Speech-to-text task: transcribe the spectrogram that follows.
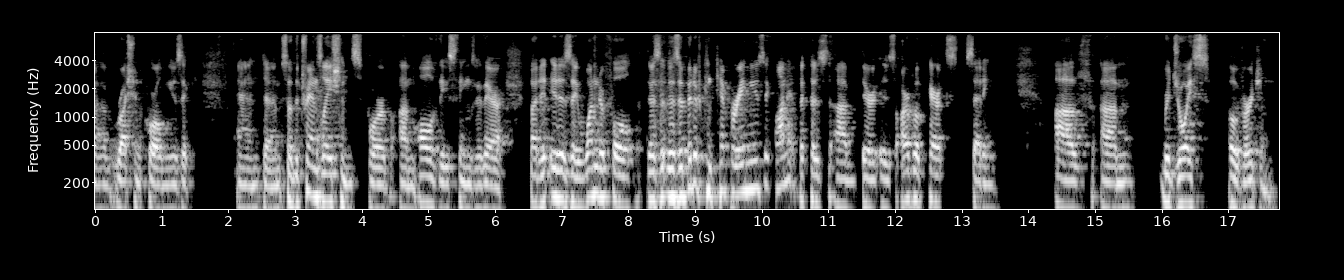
uh, Russian choral music. And um, so the translations for um, all of these things are there. But it, it is a wonderful, there's a, there's a bit of contemporary music on it because um, there is Arvo Pärt's setting of um, Rejoice, O Virgin,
